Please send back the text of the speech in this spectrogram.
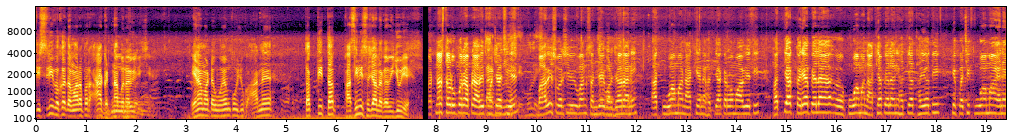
તીસરી વખત અમારા પર આ ઘટના બનાવેલી છે. એના માટે હું એમ કહું છું કે આને તકતી તક ફાંસીની સજા લગાવવી જોઈએ. ઘટના સ્થળ ઉપર આપણે આવી પહોંચ્યા છીએ. બાવીસ વર્ષીય યુવાન સંજય વણઝારાની આ કૂવામાં નાખી અને હત્યા કરવામાં આવી હતી. હત્યા કર્યા પહેલાં કૂવામાં નાખ્યા પહેલાં એની હત્યા થઈ હતી કે પછી કૂવામાં એને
